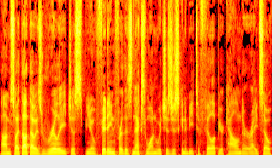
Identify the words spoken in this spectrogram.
Um, so I thought that was really just, you know, fitting for this next one, which is just going to be to fill up your calendar, right? So,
